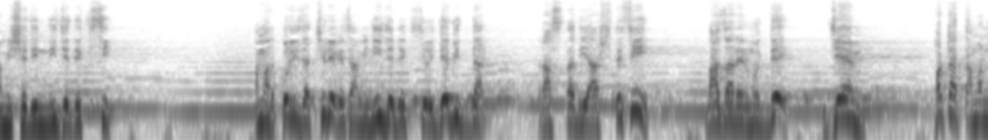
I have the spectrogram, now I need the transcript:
আমি সেদিন নিজে দেখছি। আমার কলিজা ছিঁড়ে গেছে, আমি নিজে দেখছি ওই দেবিদ্যার রাস্তা দিয়ে আসতেছি, বাজারের মধ্যে জ্যাম হঠাৎ আমার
